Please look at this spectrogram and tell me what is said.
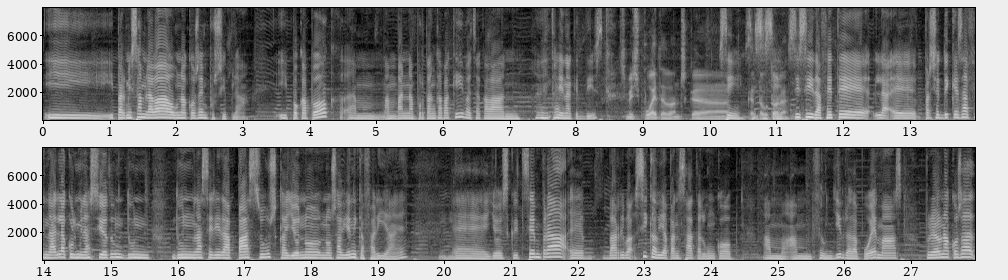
i, i per mi semblava una cosa impossible i a poc a poc em, em van anar portant cap aquí i vaig acabar traient aquest disc. És més poeta, doncs, que sí, cantautora. Sí, sí, sí, sí de fet, eh, la, eh, per això et dic que és al final la culminació d'una un, sèrie de passos que jo no, no sabia ni que faria, eh? Eh, jo he escrit sempre, eh, va arribar, sí que havia pensat algun cop en, en fer un llibre de poemes però era una cosa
